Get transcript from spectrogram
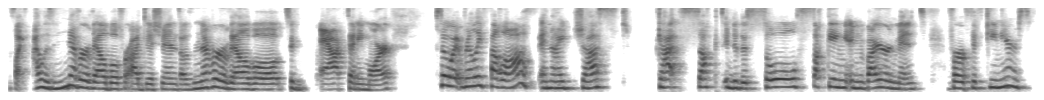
it's like I was never available for auditions. I was never available to act anymore. So it really fell off. And I just got sucked into the soul sucking environment for 15 years.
